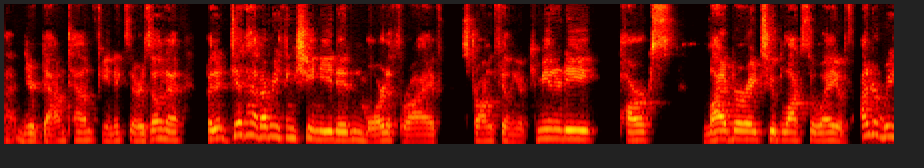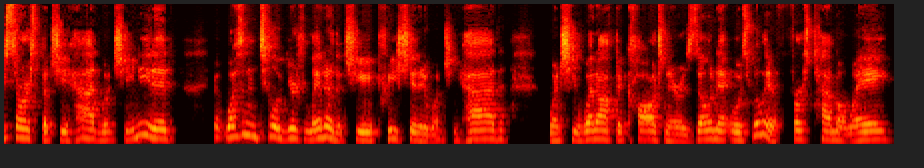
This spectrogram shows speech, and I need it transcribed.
uh, near downtown Phoenix, Arizona, but it did have everything she needed and more to thrive strong feeling of community, parks, library two blocks away. It was under resourced, but she had what she needed. It wasn't until years later that she appreciated what she had. When she went off to college in Arizona, it was really her first time away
